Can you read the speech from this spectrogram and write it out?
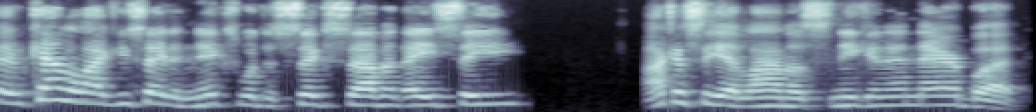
It's kind of like you say the Knicks with the sixth, seventh AC. I could see Atlanta sneaking in there, but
